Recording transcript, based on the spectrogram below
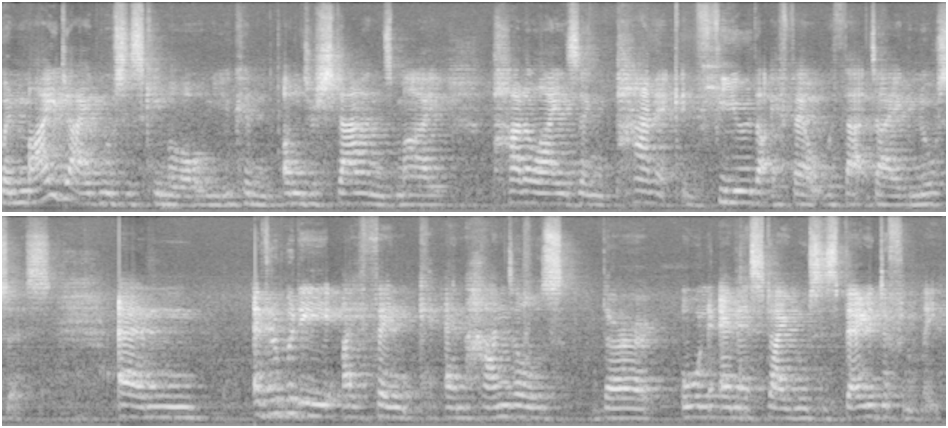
when my diagnosis came along, you can understand my paralyzing panic and fear that I felt with that diagnosis. Um, everybody, I think, um, handles their own MS diagnosis very differently.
